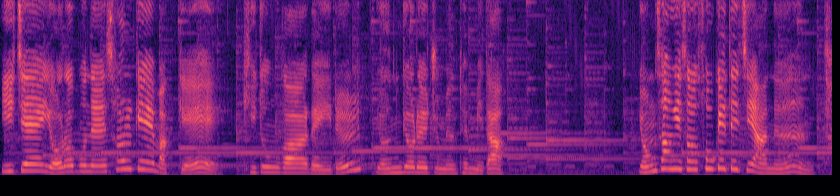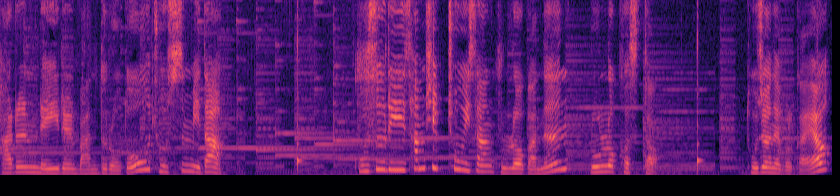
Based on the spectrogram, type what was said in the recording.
이제 여러분의 설계에 맞게 기둥과 레일을 연결해 주면 됩니다. 영상에서 소개되지 않은 다른 레일을 만들어도 좋습니다. 구슬이 30초 이상 굴러가는 롤러코스터. 도전해 볼까요?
